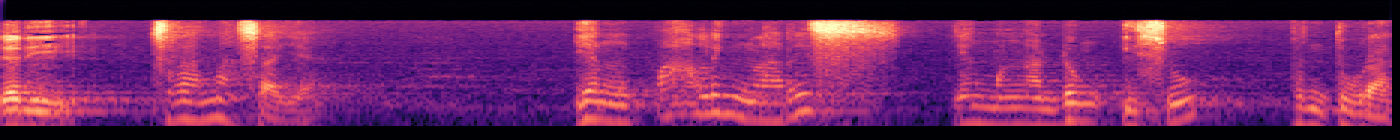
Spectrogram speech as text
dari ceramah saya yang paling laris yang mengandung isu benturan.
